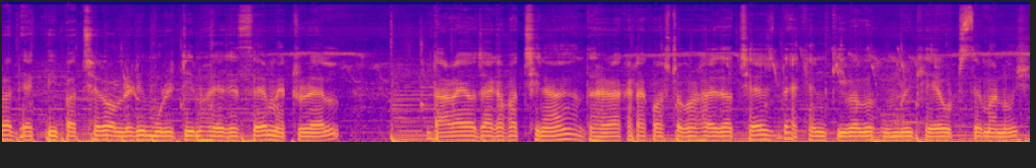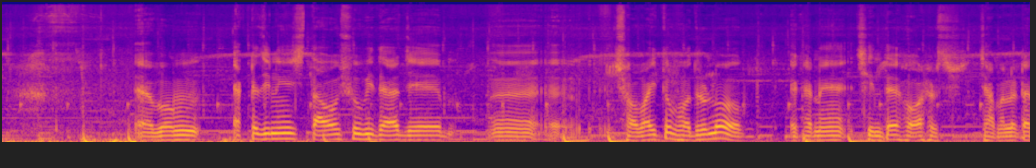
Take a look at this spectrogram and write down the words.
আপনারা দেখতেই পাচ্ছেন অলরেডি মুড়ি টিন হয়ে গেছে মেট্রো রেল দাঁড়ায়ও জায়গা পাচ্ছি না, ধরে রাখাটা কষ্টকর হয়ে যাচ্ছে। দেখেন কীভাবে হুমড়ি খেয়ে উঠছে মানুষ। এবং একটা জিনিস, তাও সুবিধা যে সবাই তো ভদ্রলোক। এখানে ছিনতাই হওয়ার ঝামেলাটা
